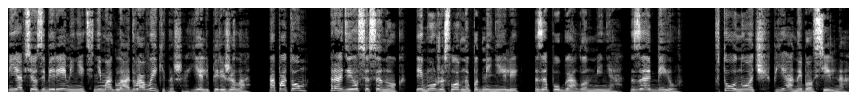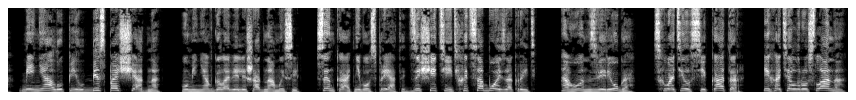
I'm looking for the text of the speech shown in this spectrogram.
Я все забеременеть не могла, два выкидыша, еле пережила. А потом родился сынок, и мужа словно подменили. Запугал он меня, забил. В ту ночь пьяный был сильно, меня лупил беспощадно. У меня в голове лишь одна мысль — сынка от него спрятать, защитить, хоть собой закрыть. А он, зверюга, схватил секатор и хотел Руслана,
